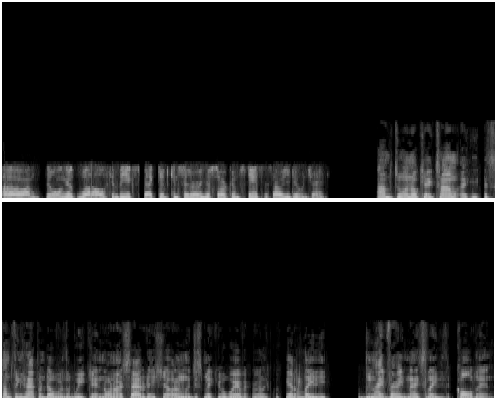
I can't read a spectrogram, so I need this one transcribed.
Oh, I'm doing as well as can be expected considering the circumstances. How are you doing, James? I'm doing okay, Tom. Something happened over the weekend on our Saturday show. I don't want to just make you aware of it really quick. We had a lady, very nice lady, that called in,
